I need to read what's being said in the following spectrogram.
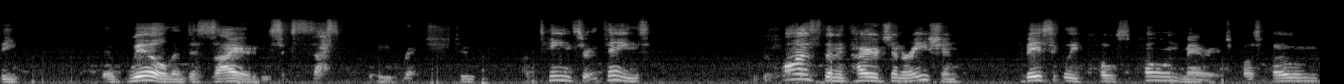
the the will and desire to be successful, to be rich, to obtain certain things caused an entire generation to basically postpone marriage, postpone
